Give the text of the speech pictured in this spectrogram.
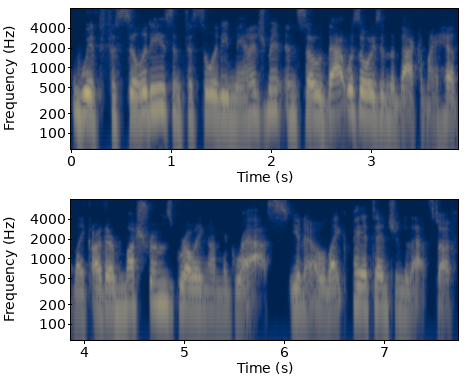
with facilities and facility management. And so that was always in the back of my head like, are there mushrooms growing on the grass? You know, like pay attention to that stuff.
